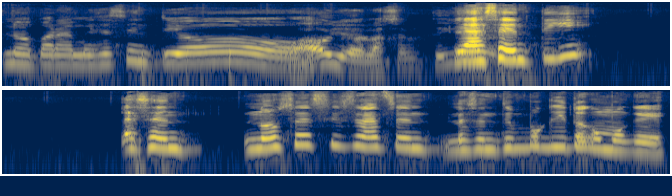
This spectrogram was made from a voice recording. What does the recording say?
No, para mí se sintió... Wow, yo la sentí. La sentí, la sen- no sé si se la, sen- la sentí un poquito como que,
